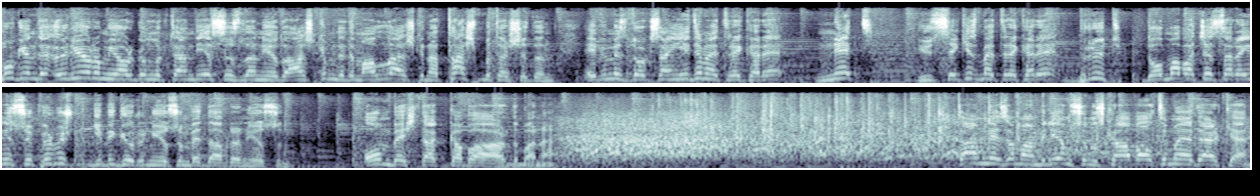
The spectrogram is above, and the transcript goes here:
Bugün de ölüyorum yorgunluktan diye sızlanıyordu. Aşkım dedim Allah aşkına taş mı taşıdın? Evimiz 97 metrekare net. 108 metrekare brüt. Dolmabahçe Sarayı'nı süpürmüş gibi görünüyorsun ve davranıyorsun. 15 dakika bağırdı bana. Tam ne zaman biliyor musunuz kahvaltımı ederken?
